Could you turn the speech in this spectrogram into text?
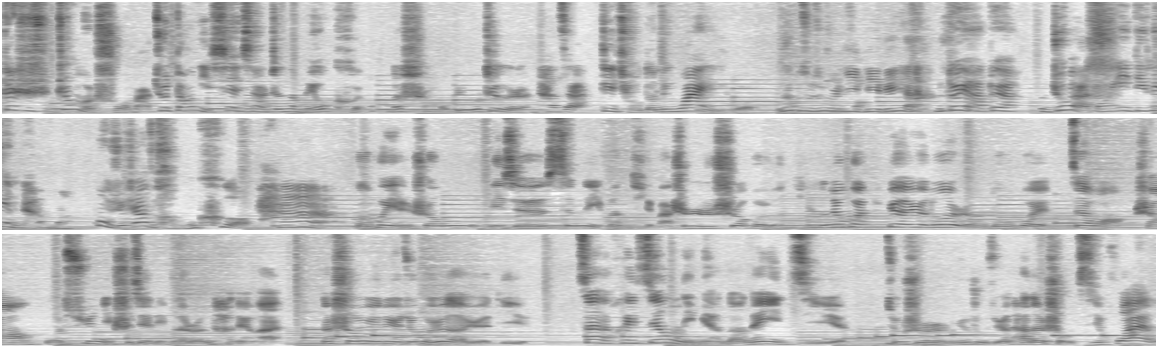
但是是这么说嘛，就当你线下真的没有可能的时候，比如这个人他在地球的另外一个，那不就是异地恋？对呀对呀，你就把它当异地恋谈嘛。那我觉得这样子很可怕，可能会衍生一些心理问题吧，甚至是社会问题。那就会越来越多的人都会在网上和虚拟世界里面的人谈恋爱，那生育率就会越来越低。在《黑镜》里面的那一集，就是女主角她的手机坏了，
